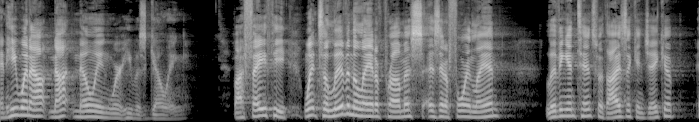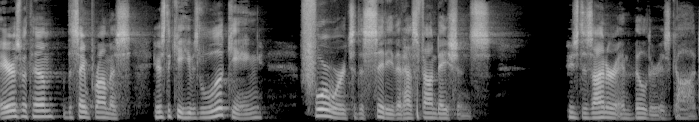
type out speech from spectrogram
And he went out not knowing where he was going. By faith, he went to live in the land of promise as in a foreign land, living in tents with Isaac and Jacob, heirs with him of the same promise. Here's the key he was looking forward to the city that has foundations, whose designer and builder is God.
